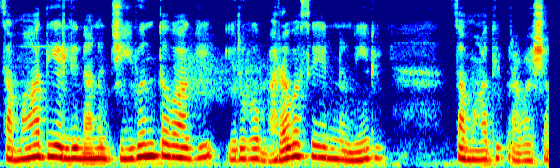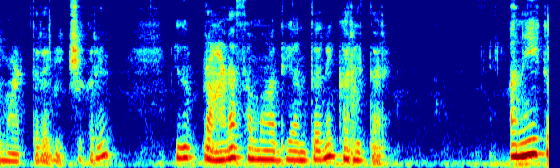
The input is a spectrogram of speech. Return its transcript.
ಸಮಾಧಿಯಲ್ಲಿ ನಾನು ಜೀವಂತವಾಗಿ ಇರುವ ಭರವಸೆಯನ್ನು ನೀಡಿ ಸಮಾಧಿ ಪ್ರವೇಶ ಮಾಡ್ತಾರೆ ವೀಕ್ಷಕರೇ. ಇದು ಪ್ರಾಣ ಸಮಾಧಿ ಅಂತಲೇ ಕರೀತಾರೆ. ಅನೇಕ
